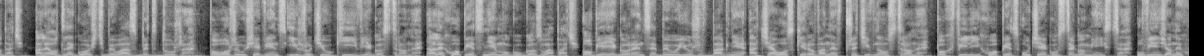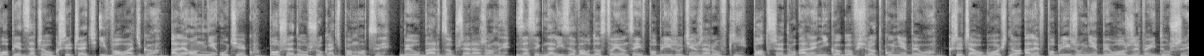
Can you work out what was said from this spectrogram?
podać, ale odległość była zbyt duża. Położył się więc i rzucił kij w jego stronę. Ale chłopiec nie mógł go złapać. Obie jego ręce były już w bagnie, a ciało skierowane w przeciwną stronę. Po chwili chłopiec uciekł z tego miejsca. Uwięziony chłopiec zaczął krzyczeć i wołać go, ale on nie uciekł. Poszedł szukać pomocy. Był bardzo przerażony. Zasygnalizował do stojącej w pobliżu ciężarówki. Podszedł, ale nikogo w środku nie było. Krzyczał głośno, ale w pobliżu nie było żywej duszy.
